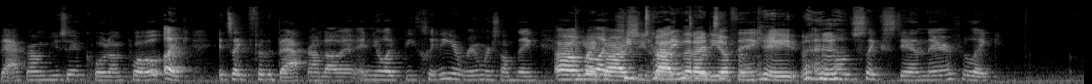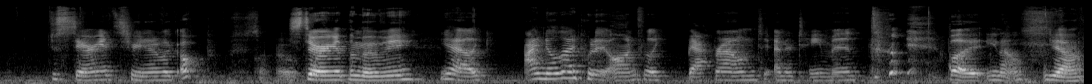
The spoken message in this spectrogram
background music, quote unquote. Like it's like for the background of it, and you'll like be cleaning your room or something. oh and my like, gosh, keep you got that idea from thing, Kate. and you'll just like stand there for like just staring at the screen, and I'm like, oh. so- oh. Staring at the movie. Yeah, like I know that I put it on for like background entertainment, but you know. Yeah.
